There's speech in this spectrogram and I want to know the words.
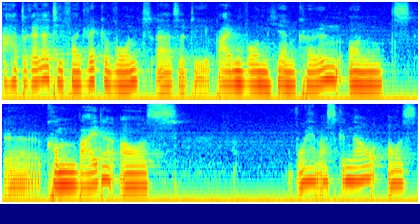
hat relativ weit weg gewohnt. Also die beiden wohnen hier in Köln und äh, kommen beide aus, woher war es genau? Aus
